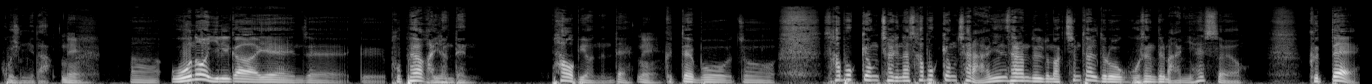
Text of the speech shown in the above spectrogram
곳입니다. 네. 어, 오너 일가의 이제 그 부패와 관련된 파업이었는데 네. 그때 뭐 저 사복 경찰이나 사복 경찰 아닌 사람들도 막 침탈 들어오고 고생들 많이 했어요. 그때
